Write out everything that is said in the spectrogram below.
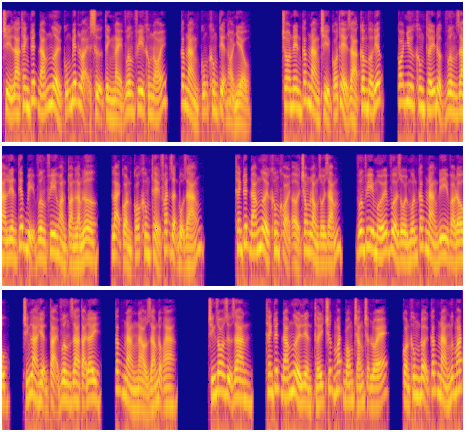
Chỉ là thanh tuyết đám người cũng biết loại sự tình này vương phi không nói, các nàng cũng không tiện hỏi nhiều. Cho nên các nàng chỉ có thể giả câm vờ điếc, coi như không thấy được vương gia liên tiếp bị vương phi hoàn toàn làm lơ, lại còn có không thể phát giận bộ dáng. Thanh tuyết đám người không khỏi ở trong lòng rồi dám, vương phi mới vừa rồi muốn các nàng đi vào đâu, chính là hiện tại vương gia tại đây, các nàng nào dám động a? Chính do dự gian, thanh tuyết đám người liền thấy trước mắt bóng trắng trận lóe, còn không đợi các nàng ngước mắt,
